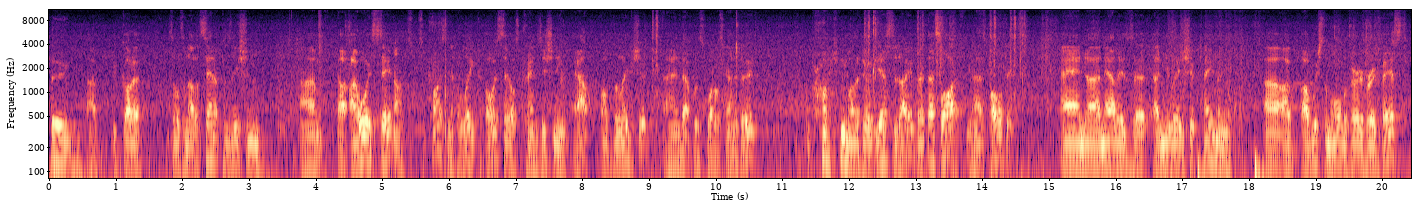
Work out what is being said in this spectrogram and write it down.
two. Uh, we've got a, ourselves another Senate position. Um, I I always said, and I'm surprised it never leaked. I always said I was transitioning out of the leadership, and that was what I was going to do. I probably didn't want to do it yesterday, but that's life. You know, it's politics. And uh, now there's a, a new leadership team, and uh, I, I wish them all the very, very best.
